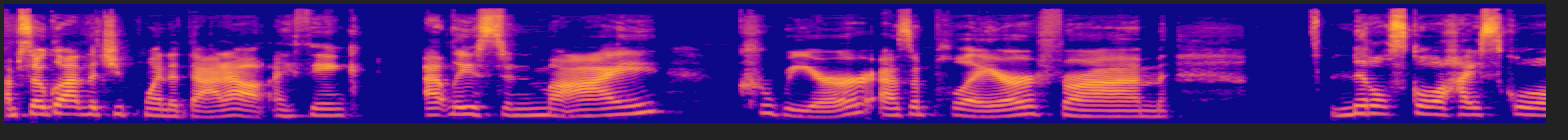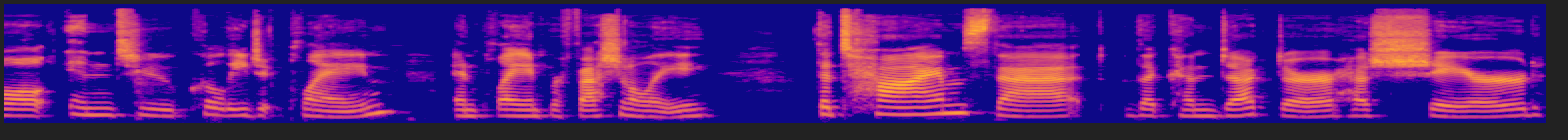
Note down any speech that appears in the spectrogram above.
I'm so glad that you pointed that out. I think at least in my career as a player from middle school, high school into collegiate playing and playing professionally, the times that the conductor has shared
